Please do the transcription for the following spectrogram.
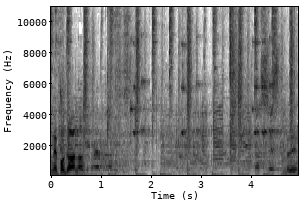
Непогано. Блін.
